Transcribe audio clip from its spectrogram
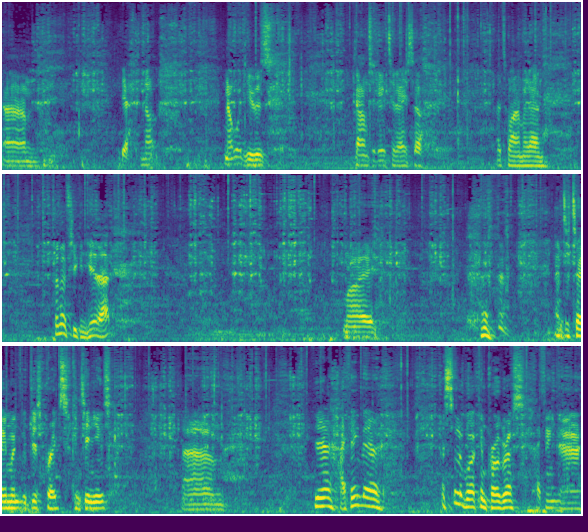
Um, yeah, not not what he was down to do today, so that's why I'm alone. I don't know if you can hear that. My entertainment with disc brakes continues. Um, yeah, I think they're, they're still a work in progress. I think their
